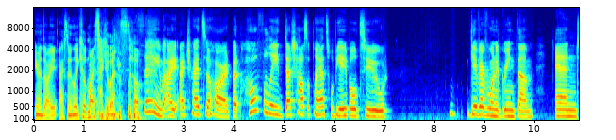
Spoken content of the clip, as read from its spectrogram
even though I accidentally killed my succulents. So. Same. I, I tried so hard, but hopefully Dutch House of Plants will be able to give everyone a green thumb. And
